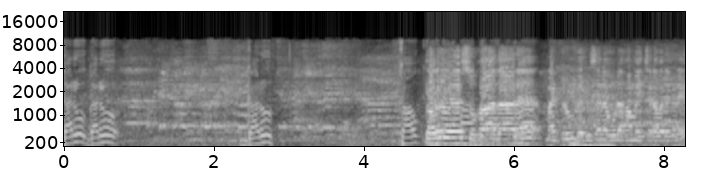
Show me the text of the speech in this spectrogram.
ගරු ගරු ගරු සෞඛ්‍ය கௌரவ சுகாதார மற்றும் வெகுசன ஊடக அமைச்சர் அவர்களே.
